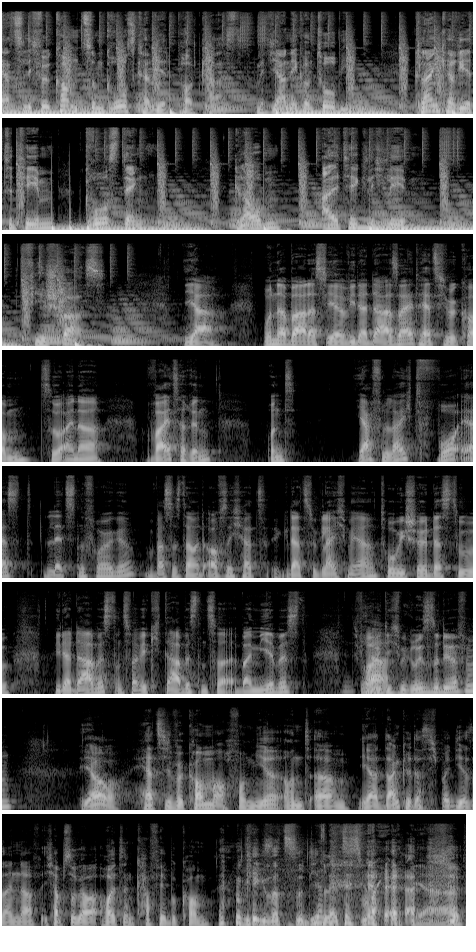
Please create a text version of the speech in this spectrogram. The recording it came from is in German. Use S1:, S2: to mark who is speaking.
S1: Herzlich willkommen zum Großkariert Podcast mit Yannick und Tobi. Kleinkarierte Themen, groß denken. Glauben, alltäglich leben. Viel Spaß.
S2: Ja, wunderbar, dass ihr wieder da seid. Herzlich willkommen zu einer weiteren und ja, vielleicht vorerst letzten Folge. Was es damit auf sich hat, dazu gleich mehr. Tobi, schön, dass du wieder da bist und zwar wirklich da bist und zwar bei mir bist. Ich freue
S1: Ja.
S2: mich, dich begrüßen zu dürfen.
S1: Ja, herzlich willkommen auch von mir und ähm, ja, danke, dass ich bei dir sein darf. Ich habe sogar heute einen Kaffee bekommen, im Gegensatz zu dir letztes Mal.
S2: Ja,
